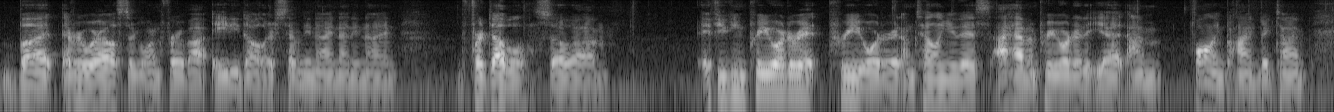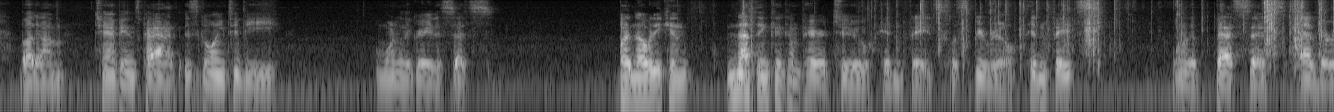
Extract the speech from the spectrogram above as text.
but everywhere else they're going for about $80, $79.99 for double. So um, if you can pre-order it, pre-order it. I'm telling you this. I haven't pre-ordered it yet. I'm falling behind big time. But um, Champions Path is going to be one of the greatest sets. But nobody can, nothing can compare to Hidden Fates. Let's be real. Hidden Fates, one of the best sets ever,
